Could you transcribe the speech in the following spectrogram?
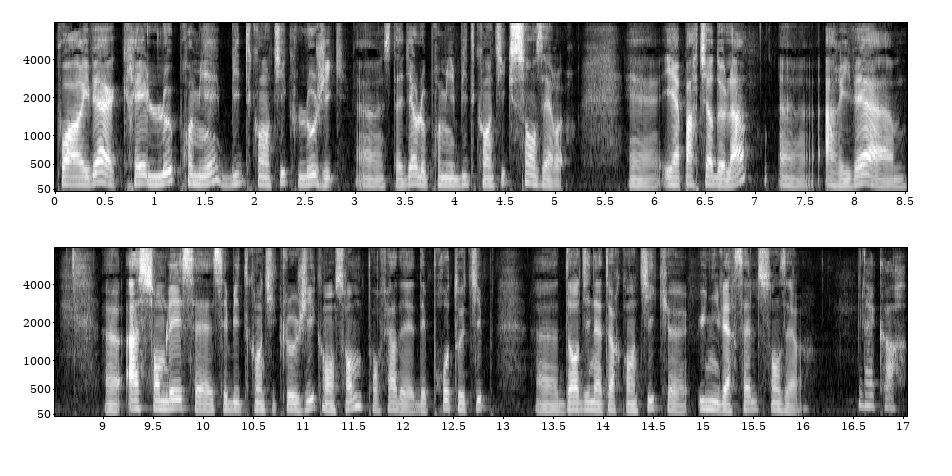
pour arriver à créer le premier bit quantique logique, euh, c'est-à-dire le premier bit quantique sans erreur. Et, et à partir de là, euh, arriver à assembler ces, bits quantiques logiques ensemble pour faire des, prototypes d'ordinateurs quantiques universels sans erreur. D'accord.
